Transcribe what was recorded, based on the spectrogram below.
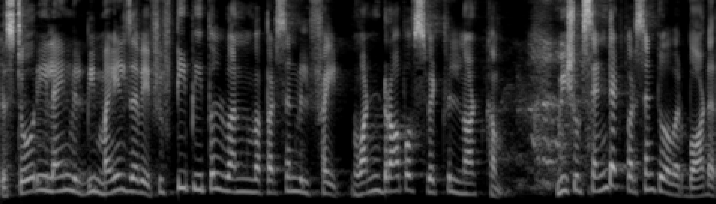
The storyline will be miles away. 50 people, one person will fight. One drop of sweat will not come. We should send that person to our border.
